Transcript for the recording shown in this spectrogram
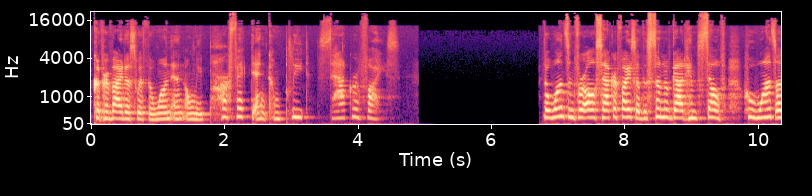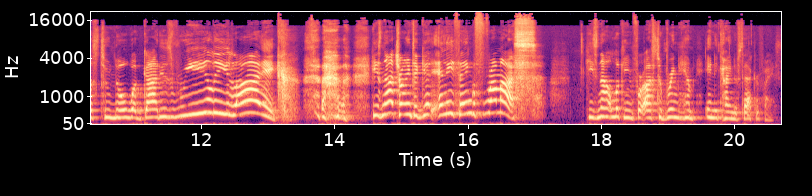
could provide us with the one and only perfect and complete sacrifice. The once and for all sacrifice of the Son of God Himself, who wants us to know what God is really like. He's not trying to get anything from us. He's not looking for us to bring him any kind of sacrifice.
